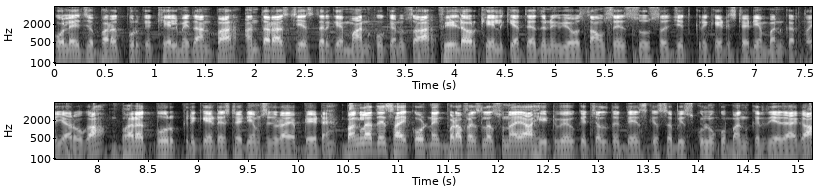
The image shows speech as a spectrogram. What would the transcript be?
कॉलेज भरतपुर के खेल मैदान पर अंतर्राष्ट्रीय स्तर के मानकों के अनुसार फ़ील्ड और खेल की अत्याधुनिक व्यवस्थाओं से सुसज्जित क्रिकेट स्टेडियम बनकर तैयार होगा। भरतपुर क्रिकेट स्टेडियम से जुड़ा अपडेट है। बांग्लादेश हाईकोर्ट ने एक बड़ा फैसला सुनाया। हीट वेव के चलते देश के सभी स्कूलों को बंद कर दिया जाएगा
